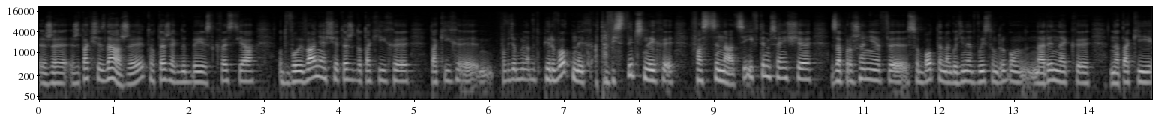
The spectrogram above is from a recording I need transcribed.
że, że tak się zdarzy, to też jak gdyby jest kwestia odwoływania się też do takich, y, takich y, powiedziałbym nawet pierwotnych, atawistycznych y, fascynacji i w tym sensie zaproszenie w sobotę na godzinę 22 na rynek na taki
